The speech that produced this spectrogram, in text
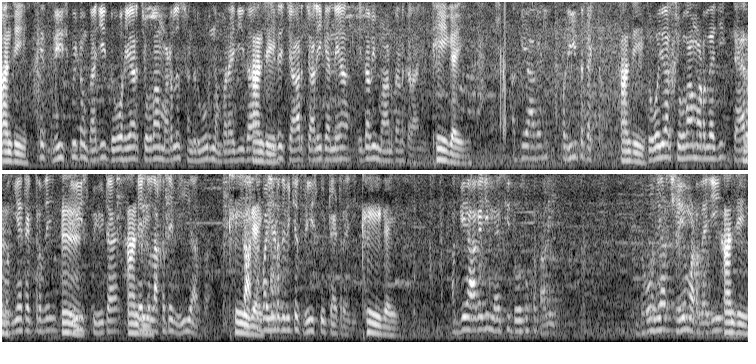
ਹਾਂਜੀ। ਇਹ 3 ਸਪੀਡ ਹੁੰਦਾ ਜੀ 2014 ਮਾਡਲ ਸੰਗਰੂਰ ਨੰਬਰ ਹੈ ਜੀ ਇਹਦਾ। ਹਾਂਜੀ। ਇਹਦੇ 440 ਕਹਿੰਦੇ ਆ ਇਹਦਾ ਵੀ ਮਾਨਤਾਨ ਕਰਾਂਗੇ। ਠੀਕ ਹੈ ਜੀ। ਅੱਗੇ ਆ ਗਿਆ ਜੀ ਪ੍ਰੀਤ ਟਰੈਕਟਰ। ਹਾਂਜੀ। 2014 ਮਾਡਲ ਹੈ ਜੀ ਟਾਇਰ ਵਧੀਆ ਟਰੈਕਟਰ ਦੇ 3 ਸਪੀਡ ਹੈ ਹਾਂਜੀ। 3 ਲੱਖ ਤੇ 20000 ਦਾ। ਠੀਕ ਹੈ ਘੱਟ ਜੀ। ਬਜਟ ਦੇ ਵਿੱਚ 3 ਸਪੀਡ ਟਰੈਕਟਰ ਹੈ ਜੀ। ਠੀਕ ਹੈ ਜੀ। ਅੱਗੇ ਆ ਗਿਆ ਜੀ ਮੈਸੀ 241 2006 ਮਾਡਲ ਹੈ ਜੀ। ਹਾਂਜੀ।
